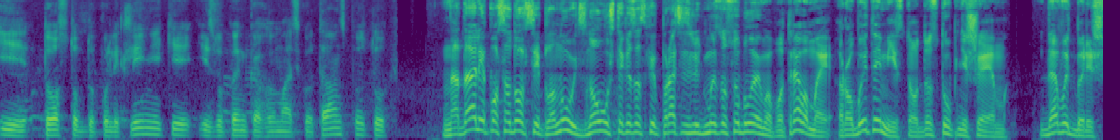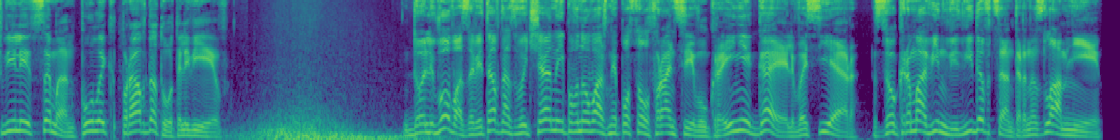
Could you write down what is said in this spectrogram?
і доступ до поліклініки, і зупинка громадського транспорту, Надалі посадовці планують знову ж таки за співпраці з людьми з особливими потребами робити місто доступнішим. Давид Берішвілі, Семен Пулик, Правда тут Львів. До Львова завітав надзвичайний повноважний посол Франції в Україні Гаель Весьєр. Зокрема, він відвідав центр незламні.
